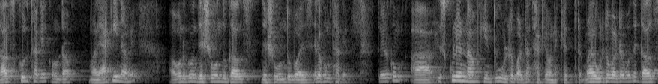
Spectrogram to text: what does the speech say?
গার্লস স্কুল থাকে, কোনোটা মানে একই নামে। আবার কোনো দেশবন্ধু গার্লস দেশবন্ধু বয়েজ এরকম থাকে। তো এরকম স্কুলের নাম কিন্তু উল্টোপাল্টা থাকে অনেক ক্ষেত্রে। মানে উল্টোপাল্টা বলতে গার্লস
